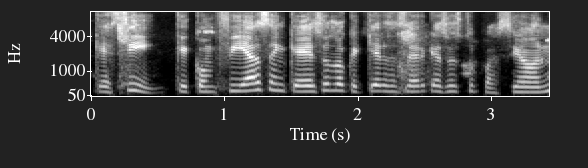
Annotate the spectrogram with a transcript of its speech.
que sí, que confías en que eso es lo que quieres hacer, que eso es tu pasión,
